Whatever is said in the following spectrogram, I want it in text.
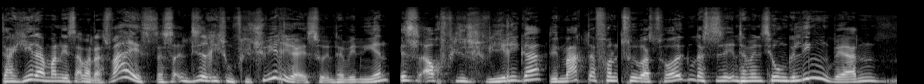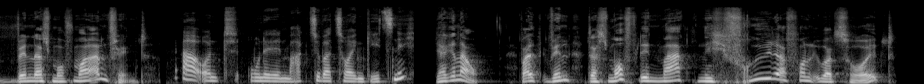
da jedermann jetzt aber das weiß, dass es in dieser Richtung viel schwieriger ist zu intervenieren, ist es auch viel schwieriger, den Markt davon zu überzeugen, dass diese Interventionen gelingen werden, wenn das MOF mal anfängt. Ja, und ohne den Markt zu überzeugen geht's nicht? Ja, genau. Weil wenn das MOF den Markt nicht früh davon überzeugt,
